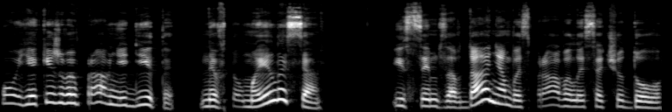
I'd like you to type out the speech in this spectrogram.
Ой, які ж ви вправні діти, не втомилися? Із цим завданням ви справилися чудово.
